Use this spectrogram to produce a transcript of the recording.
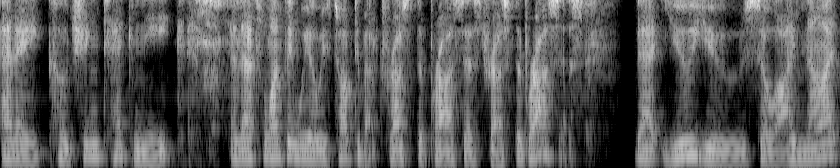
and a coaching technique and that's one thing we always talked about trust the process trust the process that you use so i'm not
